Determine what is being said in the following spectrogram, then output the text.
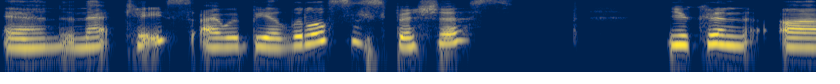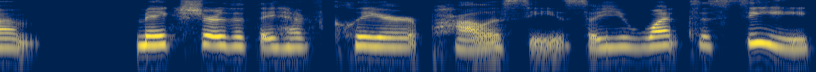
And in that case, I would be a little suspicious. You can um, make sure that they have clear policies. So you want to see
